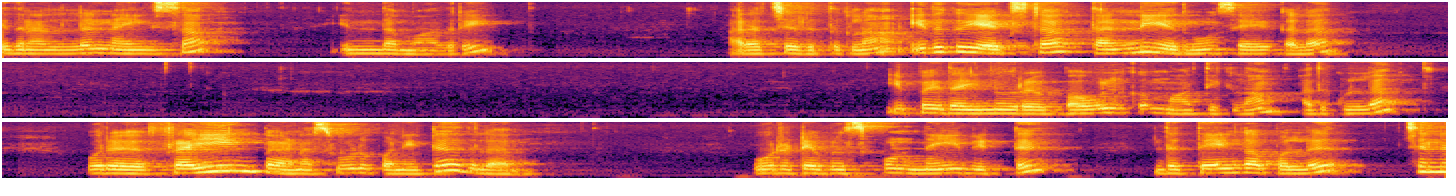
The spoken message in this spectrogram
இது நல்லா நைஸாக இந்த மாதிரி அரைச்சி எடுத்துக்கலாம். இதுக்கு எக்ஸ்ட்ரா தண்ணி எதுவும் சேர்க்கலை. இப்போ இதை இன்னொரு பவுலுக்கு மாற்றிக்கலாம் அதுக்குள்ளே ஒரு ஃப்ரையிங் பேனை சூடு பண்ணிவிட்டு அதில் ஒரு டேபிள் ஸ்பூன் நெய் விட்டு இந்த தேங்காய் பல் சின்ன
